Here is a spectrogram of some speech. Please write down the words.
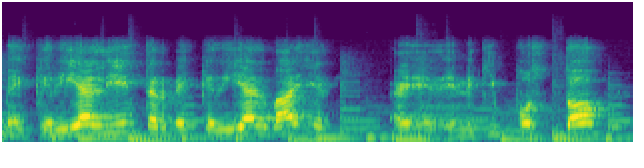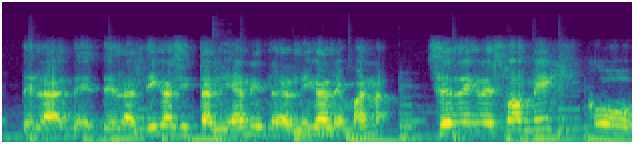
Me quería el Inter, me quería el Bayern, eh, en equipos top de, la, de, las ligas italianas y de la liga alemana. Se regresó a México,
